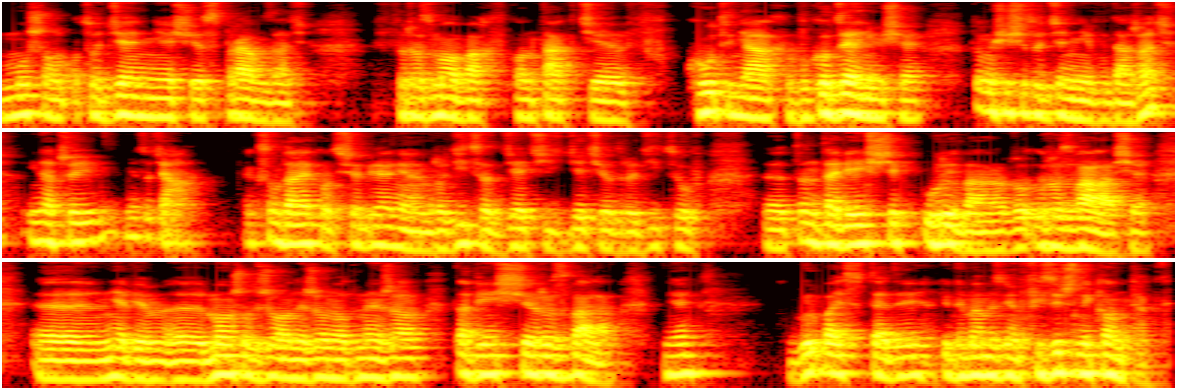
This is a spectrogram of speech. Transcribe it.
Muszą codziennie się sprawdzać w rozmowach, w kontakcie, w kłótniach, w godzeniu się. To musi się codziennie wydarzać, inaczej nie zadziała. Jak są daleko od siebie, nie wiem, rodzice od dzieci, dzieci od rodziców, e, to ta więź się urywa, ro- rozwala się. E, Nie wiem, e, mąż od żony, żona od męża, ta więź się rozwala. Nie? Grupa jest wtedy, kiedy mamy z nią fizyczny kontakt.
